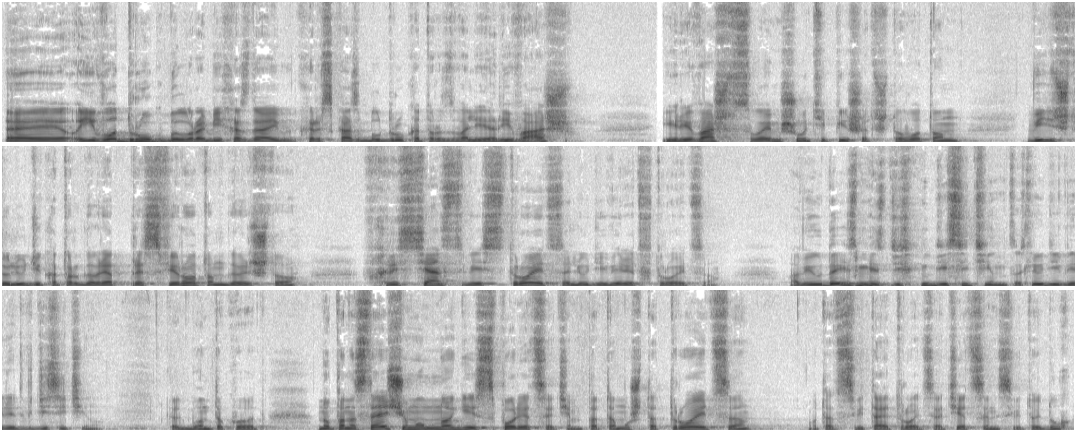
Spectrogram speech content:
Э, его друг был, Раби Хаздай Хрискас был друг, который звали Риваш. И Риваш в своем шуте пишет, что вот он видит, что люди, которые говорят пресферот, он говорит, что в христианстве есть троица, люди верят в троицу, а в иудаизме есть десятина, то есть люди верят в десятину. как бы он такой вот. Но по-настоящему многие спорят с этим, потому что Троица, вот эта Святая Троица, Отец, Сын и Святой Дух,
